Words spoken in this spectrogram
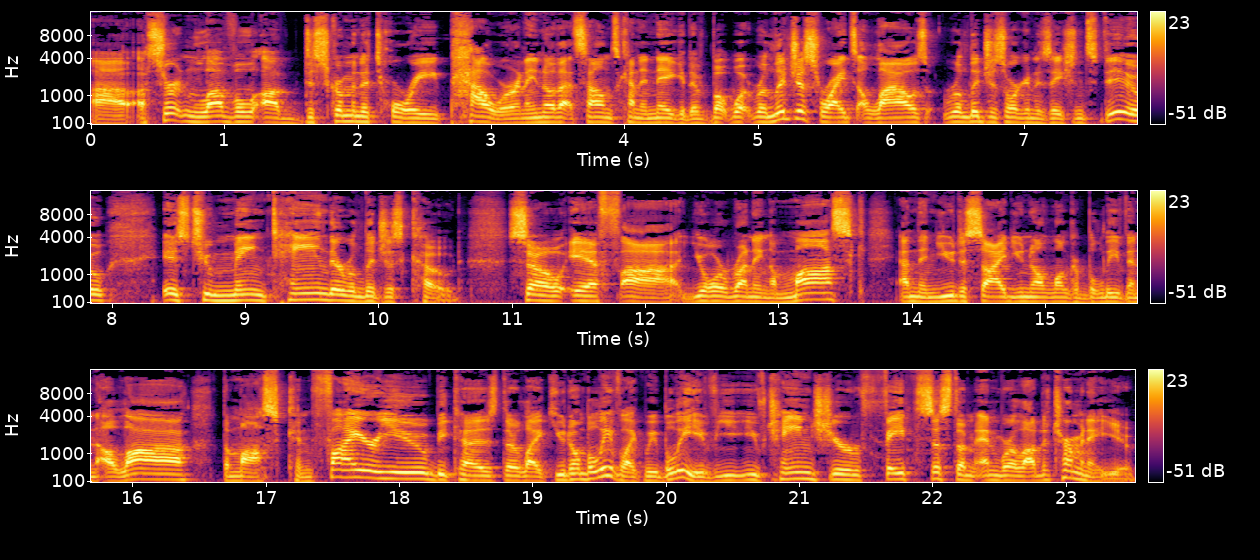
uh, a certain level of discriminatory power. And I know that sounds kind of negative, but what religious rights allows religious organizations to do is to maintain their religious code. So if uh, you're running a mosque and then you decide you no longer believe in Allah, the mosque can fire you because they're like, you don't believe like we believe. You, have changed your faith system and we're allowed to terminate you.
